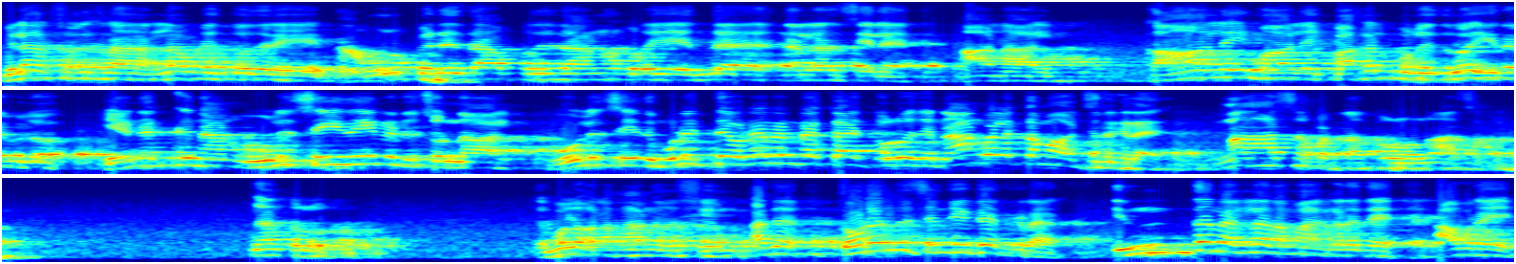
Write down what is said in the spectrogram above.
பிலால் சொல்கிறார் அல்லாவுடைய தூதரே நான் ஒன்றும் பெரிதா புதிதான ஒரு எந்த நல்லது செய்யல. ஆனால் காலை மாலை பகல் பொழுதிலோ இரவிலோ எனக்கு நான் ஒளி செய்தேன் என்று சொன்னால் ஒளி செய்து முடித்தவுடன் ரெண்டக்காய் தொழுவதை நான் வழக்கமா வச்சிருக்கிறேன். நான் ஆசைப்படுறேன் தொழுவணும் ஆசைப்படுறேன். நான் தொழுவேன் எவ்வளவு அழகான விஷயம். அதை தொடர்ந்து செஞ்சுக்கிட்டே இருக்கிறார். இந்த நல்லறமாகிறது அவரை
